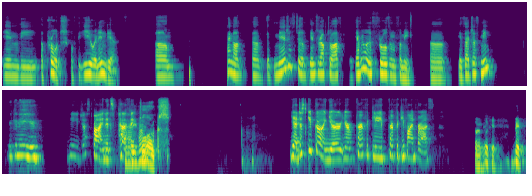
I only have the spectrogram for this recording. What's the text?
in the approach of the EU and India um, hang on. Uh, may I just uh, interrupt to ask? Everyone is frozen for me. Uh, is that just me? We can hear you. Hear you just fine. It's perfect. It works. Yeah, just keep going. You're you're perfectly perfectly fine for us. okay, great.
